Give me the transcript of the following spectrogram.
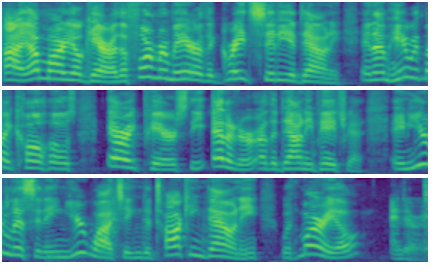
Hi, I'm Mario Guerra, the former mayor of the great city of Downey, and I'm here with my co host, Eric Pierce, the editor of the Downey Patriot. And you're listening, you're watching the Talking Downey with Mario. And Eric.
